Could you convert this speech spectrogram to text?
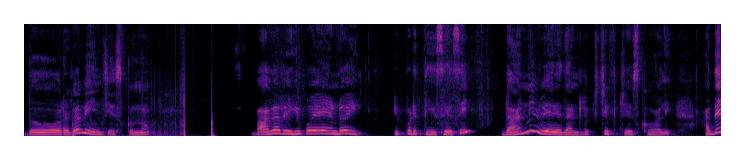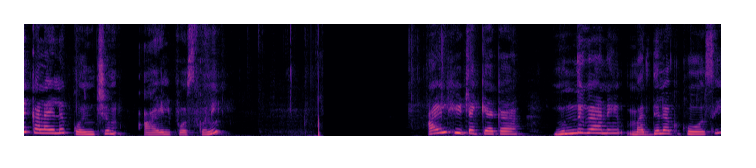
దోరగా వేయించేసుకుందాం. బాగా వేగిపోయాయండో ఇప్పుడు తీసేసి దాన్ని వేరే దాంట్లోకి షిఫ్ట్ చేసుకోవాలి. అదే కళాయిలో కొంచెం ఆయిల్ పోసుకొని ఆయిల్ హీట్ ఎక్కాక ముందుగానే మధ్యలోకి కోసి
